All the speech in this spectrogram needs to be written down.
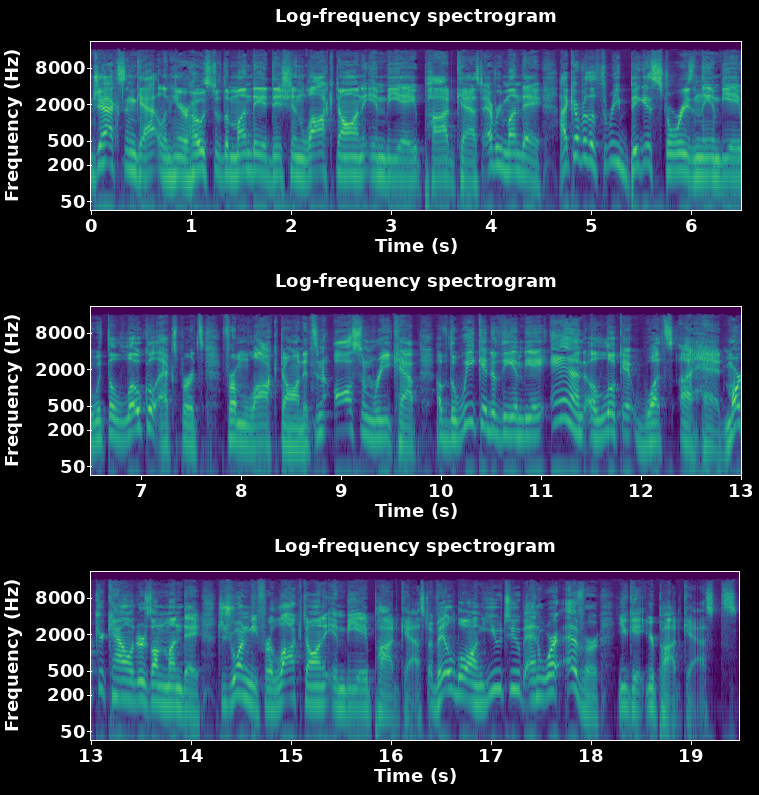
Jackson Gatlin here, host of the Monday edition Locked On NBA podcast. Every Monday, I cover the three biggest stories in the NBA with the local experts from Locked On. It's an awesome recap of the weekend of the NBA and a look at what's ahead. Mark your calendars on Monday to join me for Locked On NBA podcast, available on YouTube and wherever you get your podcasts.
